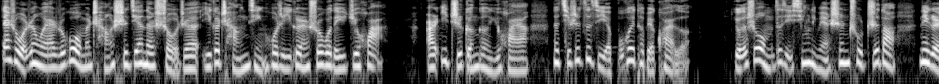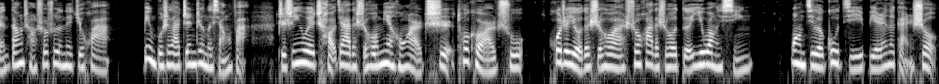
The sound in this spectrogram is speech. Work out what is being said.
但是我认为啊，如果我们长时间的守着一个场景或者一个人说过的一句话，而一直耿耿于怀啊，那其实自己也不会特别快乐。有的时候我们自己心里面深处知道，那个人当场说出的那句话，并不是他真正的想法，只是因为吵架的时候面红耳赤脱口而出，或者有的时候啊说话的时候得意忘形。忘记了顾及别人的感受，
